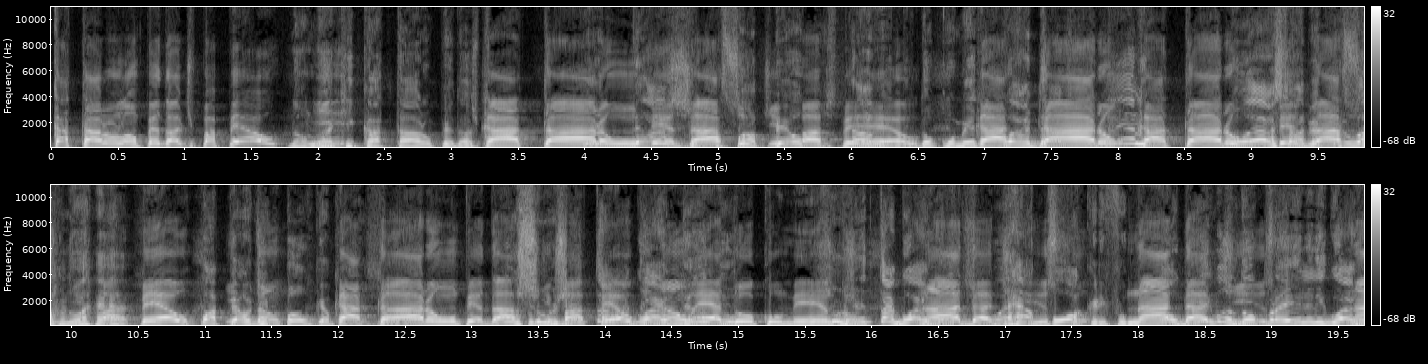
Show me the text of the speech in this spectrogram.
cataram lá um pedaço de papel. Não, não é que cataram um pedaço de Cataram um Pedaço de de papel que estava papel. documento Cataram, cataram Não é, um sabe, pedaço lá não de é papel. o papel de Então, pão que lá. Cataram um pedaço de papel que não é documento. O sujeito tá guardando, nada isso não é disso. apócrifo. Nada Alguém mandou disso, pra ele, ele guardou.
